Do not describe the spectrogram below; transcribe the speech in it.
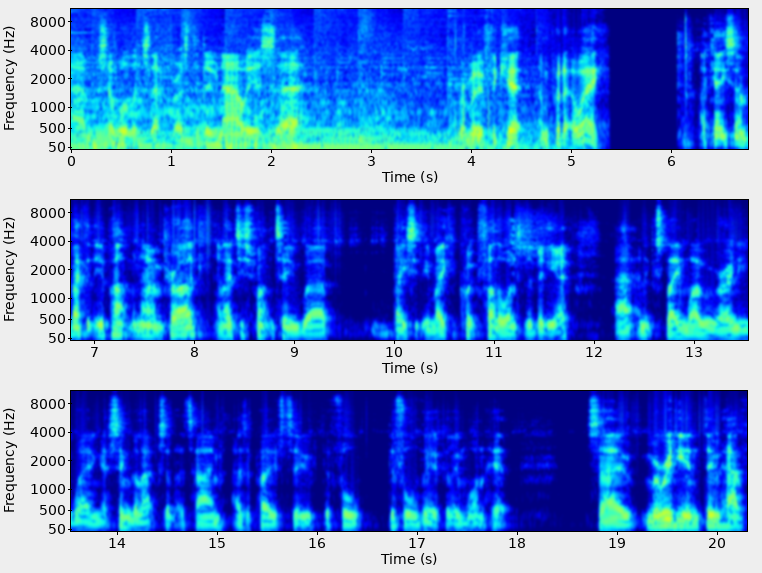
Um, so all that's left for us to do now is uh, remove the kit and put it away. Okay, so I'm back at the apartment now in Prague, and I just wanted to uh, basically make a quick follow on to the video uh, and explain why we were only weighing a single axle at a time as opposed to the full the full vehicle in one hit. So Meridian do have,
